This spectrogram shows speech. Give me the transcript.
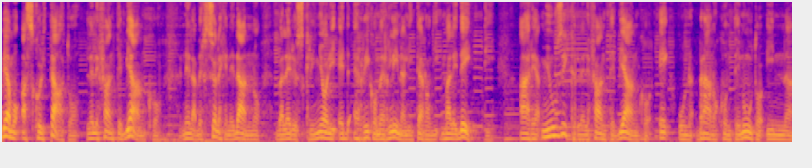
Abbiamo ascoltato L'elefante bianco nella versione che ne danno Valerio Scrignoli ed Enrico Merlin all'interno di Maledetti, Area Music, L'elefante bianco è un brano contenuto in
